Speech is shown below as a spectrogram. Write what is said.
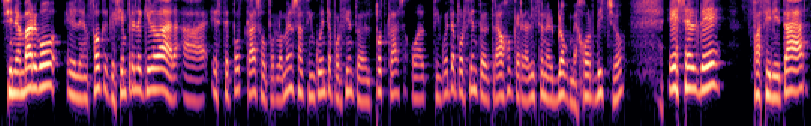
Sin embargo, el enfoque que siempre le quiero dar a este podcast, o por lo menos al 50% del podcast, o al 50% del trabajo que realizo en el blog, mejor dicho, es el de facilitar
